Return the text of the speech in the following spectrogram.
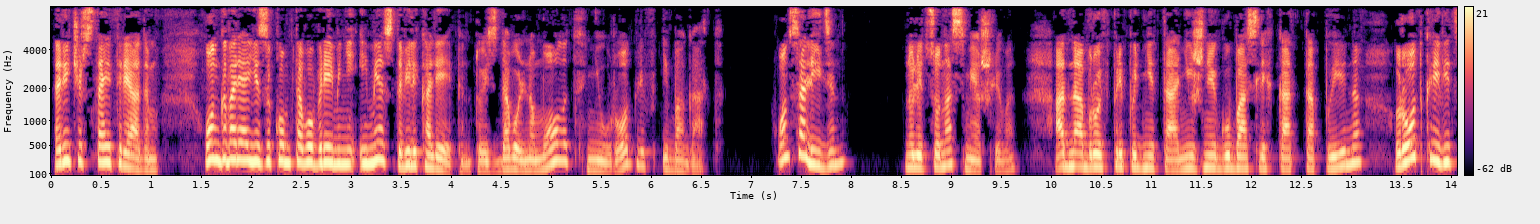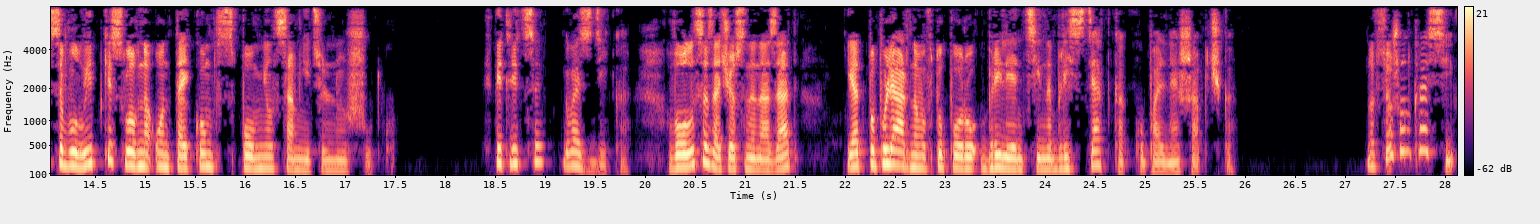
Ричард стоит рядом. Он, говоря языком того времени и места, великолепен, то есть довольно молод, неуродлив и богат. Он солиден, но лицо насмешливо. Одна бровь приподнята, нижняя губа слегка оттопырена, рот кривится в улыбке, словно он тайком вспомнил сомнительную шутку. В петлице гвоздика, волосы зачесаны назад и от популярного в ту пору бриллиантина блестят, как купальная шапочка. Но все же он красив,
